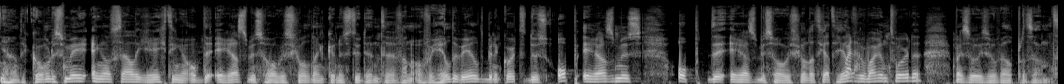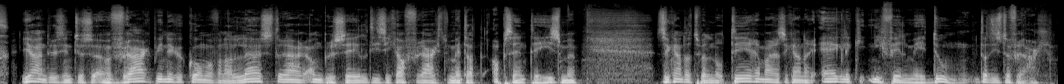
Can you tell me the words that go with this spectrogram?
Ja, er komen dus meer Engelstalige richtingen op de Erasmus Hogeschool. Dan kunnen studenten van over heel de wereld binnenkort dus op Erasmus, op de Erasmus Hogeschool. Dat gaat heel voilà. verwarrend worden, maar sowieso wel plezant. Ja, en er is intussen een vraag binnengekomen van een luisteraar aan Brussel die zich afvraagt met dat absenteïsme. Ze gaan dat wel noteren, maar ze gaan er eigenlijk niet veel mee doen. Dat is de vraag.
